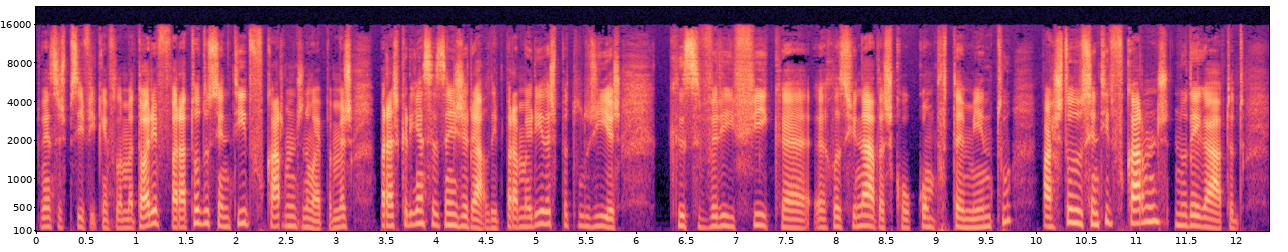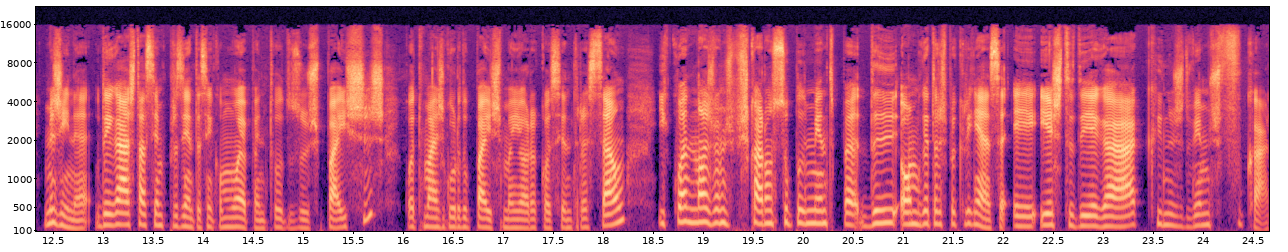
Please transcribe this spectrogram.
doença específica inflamatória, fará todo o sentido focarmos no EPA, mas para as crianças em geral e para a maioria das patologias que se verifica eh, relacionadas com o comportamento, faz todo o sentido focarmos no DHA. Portanto, imagina, o DHA está sempre presente, assim como o EPA, em todos os peixes. Quanto mais gordo o peixe, maior a concentração. E quando nós vamos buscar um suplemento de ômega 3 para criança, é este DHA que nos devemos focar.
